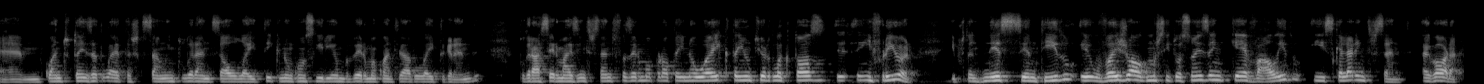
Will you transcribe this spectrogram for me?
Um, quando tens atletas que são intolerantes ao leite e que não conseguiriam beber uma quantidade de leite grande, poderá ser mais interessante fazer uma proteína whey que tem um teor de lactose eh, inferior. E, portanto, nesse sentido, eu vejo algumas situações em que é válido e se calhar interessante. Agora,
